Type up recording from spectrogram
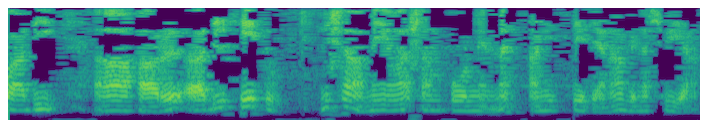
ආදී ආහාර ආදී හේතු නිසා මේවා සම්පූර්ණයෙන්ම අනිත්‍යයට යනවා වෙනස් වී යනවා.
